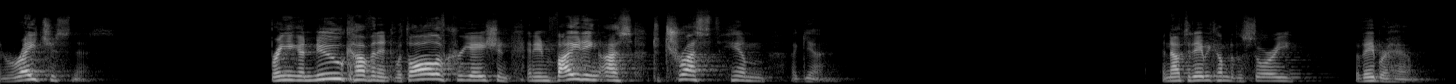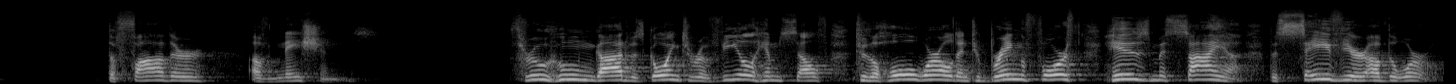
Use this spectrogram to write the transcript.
and righteousness, bringing a new covenant with all of creation and inviting us to trust him again. And now today we come to the story of Abraham the Father of nations, through whom God was going to reveal himself to the whole world and to bring forth his Messiah, the Savior of the world.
